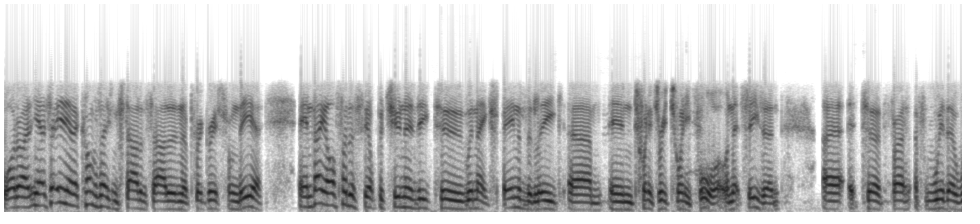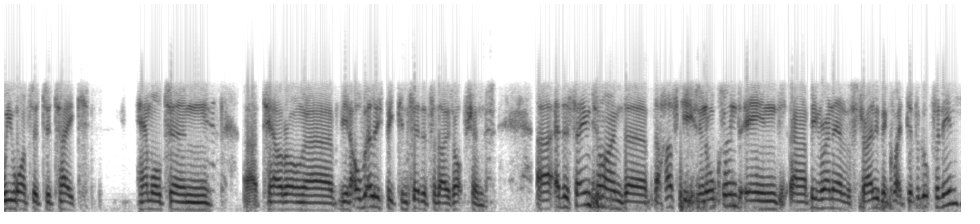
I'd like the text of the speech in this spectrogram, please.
what I, you know, so you know, the conversation started, started, and it progressed from there. And they offered us the opportunity to, when they expanded the league um, in 23-24 on that season, uh, to for, whether we wanted to take Hamilton, uh, Tauranga, you know, or at least be considered for those options. Uh, at the same time, the, the Huskies in Auckland and uh, being run out of Australia been quite difficult for them.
